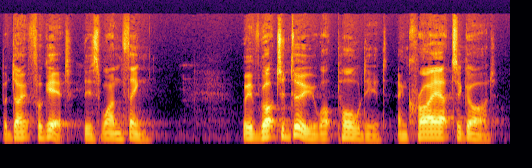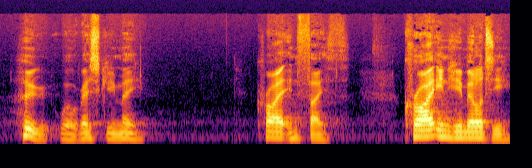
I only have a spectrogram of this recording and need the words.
But don't forget this one thing. We've got to do what Paul did and cry out to God, Who will rescue me? Cry in faith, cry in humility,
